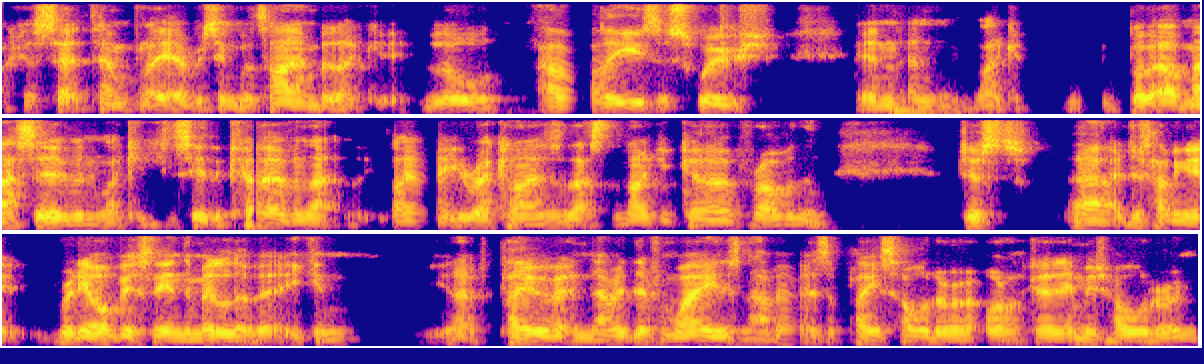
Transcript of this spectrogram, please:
like a set template every single time, but like little how they use a swoosh and and like blow it out massive and like you can see the curve and that like you recognize that that's the Nike curve rather than just uh, just having it really obviously in the middle of it. You can you know play with it and have it different ways and have it as a placeholder or, or like an image holder and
